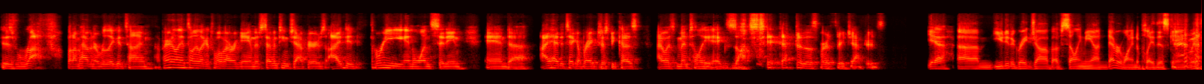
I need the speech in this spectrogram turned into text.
it is rough, but I'm having a really good time. Apparently, it's only like a 12 hour game. There's 17 chapters. I did three in one sitting, and uh, I had to take a break just because I was mentally exhausted after those first three chapters. Yeah, um, you did a great job of selling me on never wanting to play this game. With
